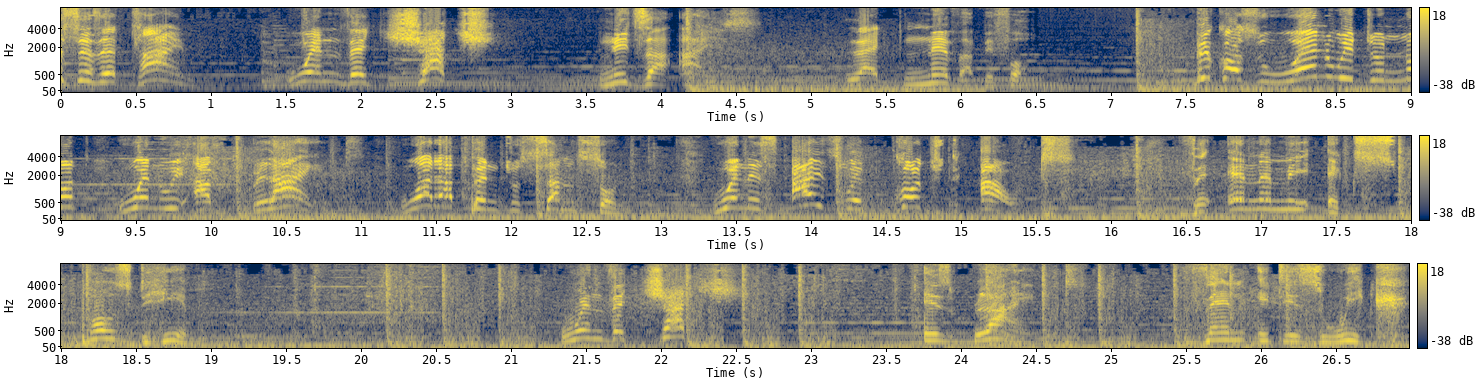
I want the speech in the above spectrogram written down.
This is a time when the church needs our eyes like never before. Because when we do not, when we are blind, what happened to Samson? When his eyes were gouged out, the enemy exposed him. When the church is blind, then it is weak.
